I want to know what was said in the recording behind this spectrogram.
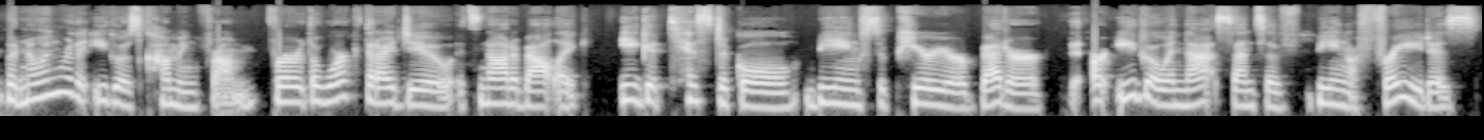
but knowing where the ego is coming from. For the work that I do, it's not about like egotistical, being superior, better. Our ego in that sense of being afraid is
